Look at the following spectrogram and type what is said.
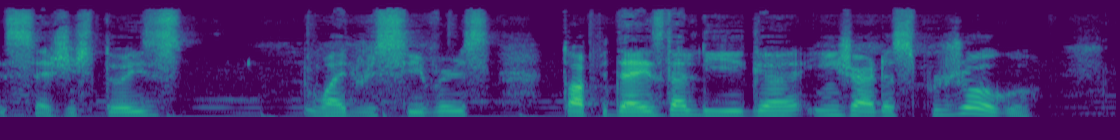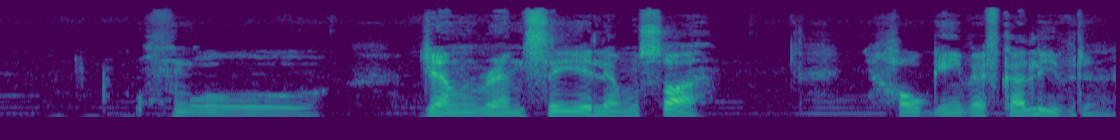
Se a gente tem dois wide receivers top 10 da liga em jardas por jogo. O Jalen Ramsey, ele é um só. Alguém vai ficar livre, né?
